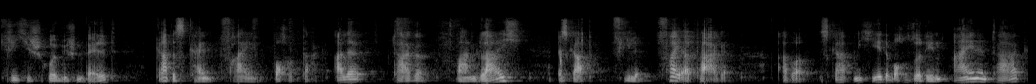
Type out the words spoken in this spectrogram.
griechisch-römischen Welt, gab es keinen freien Wochentag. Alle Tage waren gleich. Es gab viele Feiertage, aber es gab nicht jede Woche so den einen Tag,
